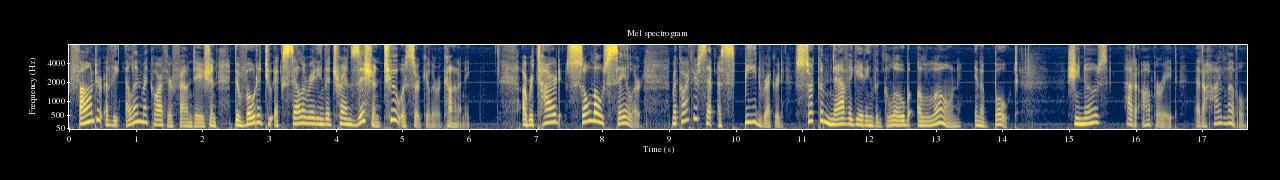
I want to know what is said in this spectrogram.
founder of the Ellen MacArthur Foundation, devoted to accelerating the transition to a circular economy. A retired solo sailor, MacArthur set a speed record circumnavigating the globe alone in a boat. She knows how to operate at a high level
